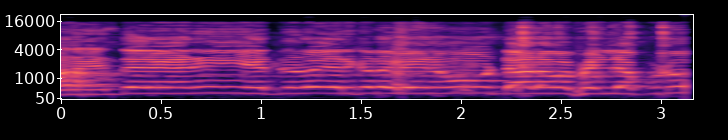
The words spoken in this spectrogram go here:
మనం ఎంతైనా కానీ ఎట్లడో ఎరకడో పోయినాము. డాలవ పెళ్ళప్పుడు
